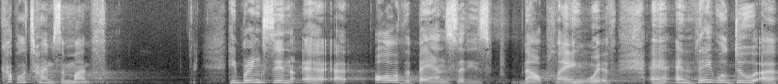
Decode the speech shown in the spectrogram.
couple of times a month. He brings in uh, uh, all of the bands that he's now playing with, and, and they will do a,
